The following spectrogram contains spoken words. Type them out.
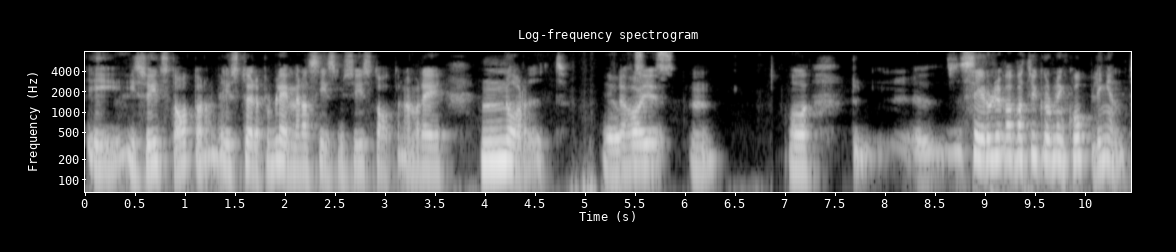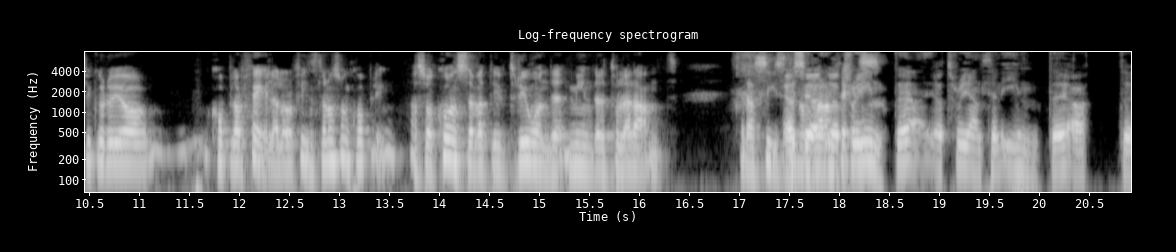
I, I sydstaterna. Det är ju större problem med rasism i sydstaterna än vad det är norrut. jo, Det har ju, mm. Och du- ser du vad, vad tycker du om den kopplingen? Tycker du jag kopplar fel eller finns det någon sån koppling? Alltså konservativ troende, mindre tolerant, rasist Alltså, inom jag, jag, parentes. tror inte, jag tror egentligen inte att eh,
